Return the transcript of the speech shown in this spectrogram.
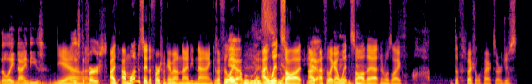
the late '90s, Yeah. at least the first. I, I'm wanting to say the first one came out in '99 because I feel like Yeah. Probably. I went and Yeah. saw it. I, Yeah. I feel like I went and saw that and was like, the special effects are just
